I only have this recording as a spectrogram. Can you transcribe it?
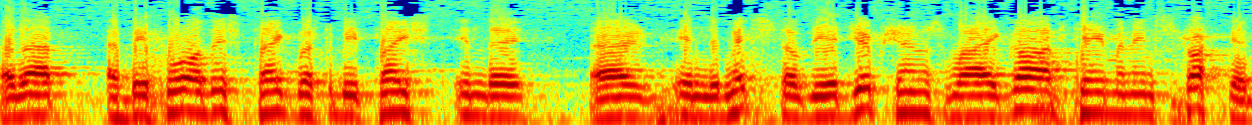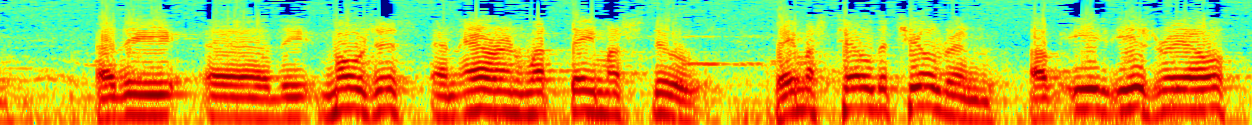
uh, that uh, before this plague was to be placed in the uh, in the midst of the Egyptians, why God came and instructed uh, the uh, the Moses and Aaron what they must do. They must tell the children of Israel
